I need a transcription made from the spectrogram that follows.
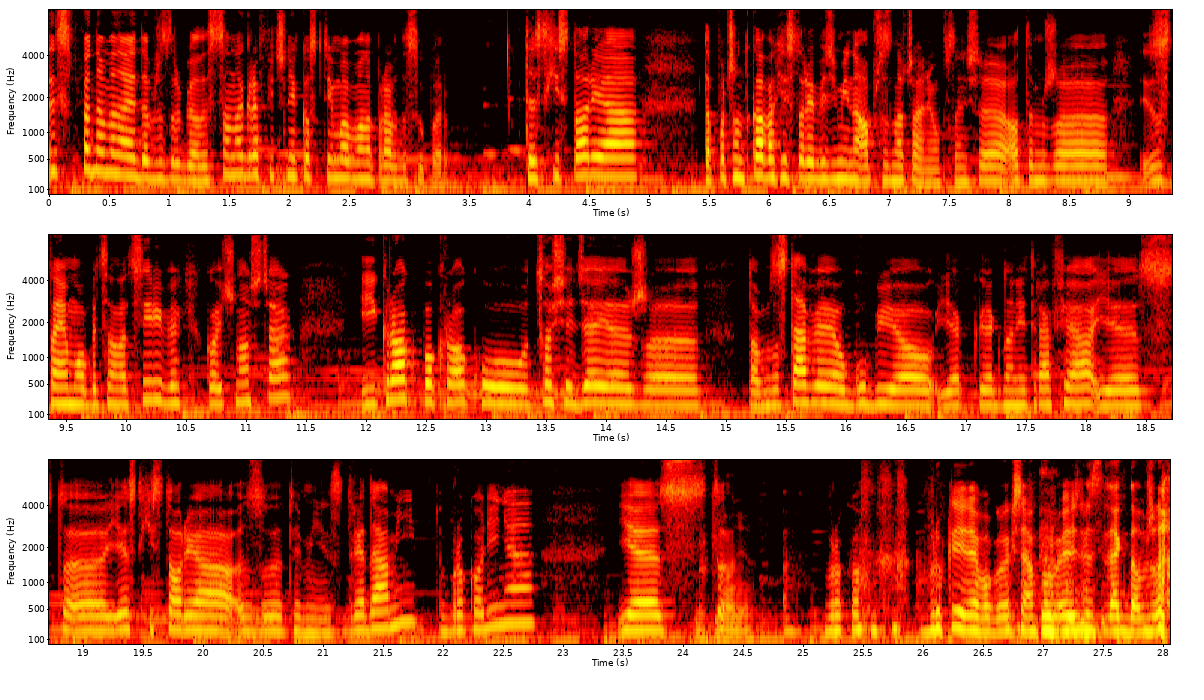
jest fenomenalnie dobrze zrobione. Scenograficznie, kostiumowo naprawdę super. To jest historia ta początkowa historia Wiedźmina o przeznaczeniu, w sensie o tym, że zostaje mu obiecana Ciri w jakich okolicznościach i krok po kroku, co się dzieje, że tam zostawia ją, gubi ją, jak, jak do niej trafia. Jest, e, jest historia z tymi, z driadami w Brokolinie. Jest... W, Broko... w Brooklynie w ogóle chciałam powiedzieć, więc i tak dobrze.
